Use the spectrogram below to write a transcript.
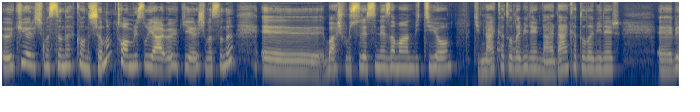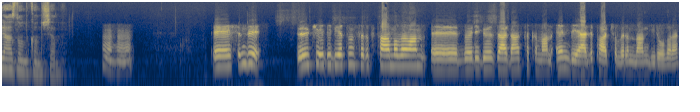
öykü yarışmasını konuşalım. Tomris Uyar öykü yarışmasını e, başvuru süresi ne zaman bitiyor? Kimler katılabilir? Nereden katılabilir? E, biraz da onu konuşalım. Hı hı. Ee, şimdi öykü edebiyatın sarıp sarmalanan e, böyle gözlerden sakınan en değerli parçalarından biri olarak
